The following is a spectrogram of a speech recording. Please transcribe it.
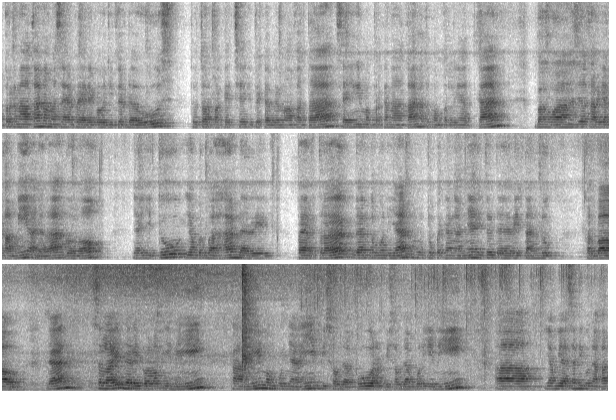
Perkenalkan nama saya Ferry Baudi Firdaus, tutor paket C di PKB Mahavata. Saya ingin memperkenalkan atau memperlihatkan bahwa hasil karya kami adalah golok yaitu yang berbahan dari per truk dan kemudian untuk pegangannya itu dari tanduk kerbau. Dan selain dari golok ini kami mempunyai pisau dapur. Pisau dapur ini uh, yang biasa digunakan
